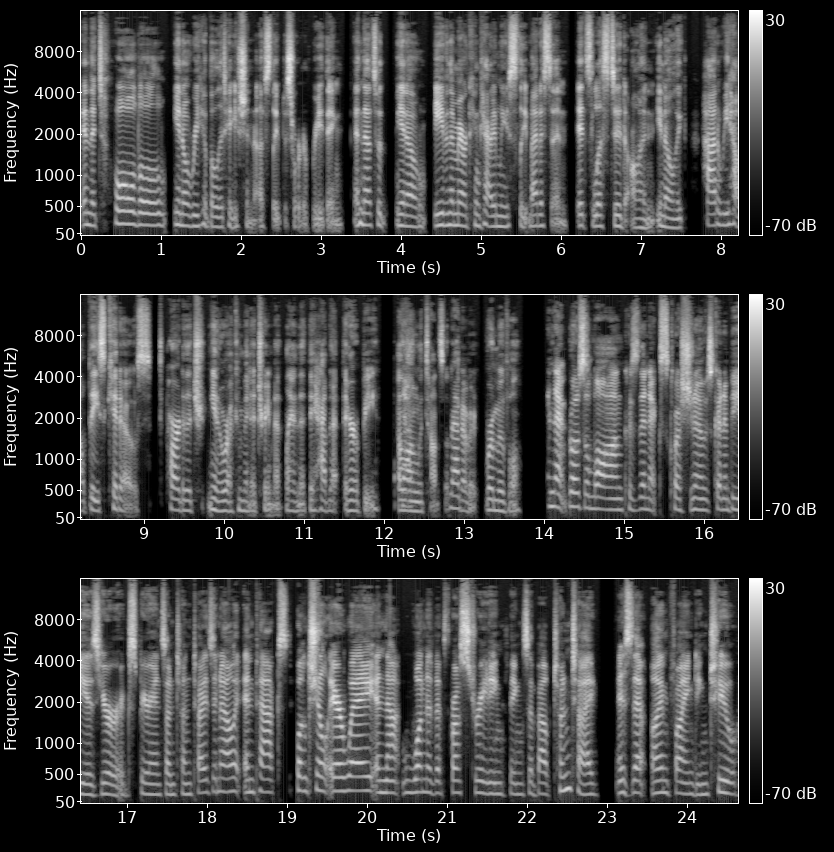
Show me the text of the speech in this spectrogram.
in the total, you know, rehabilitation of sleep disorder breathing. And that's what, you know, even the American Academy of Sleep Medicine, it's listed on, you know, like how do we help these kiddos? It's part of the, you know, recommended treatment plan that they have that therapy yeah. along with tonsil removal. And that goes along because the next question I was going to be is your experience on tongue ties and how it impacts functional airway. And that one of the frustrating things about tongue tie is that I'm finding too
